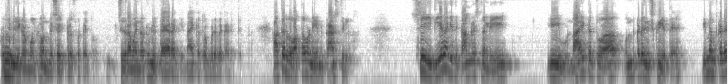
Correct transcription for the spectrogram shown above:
ಪ್ರತಿನಿಧಿಗಳ ಮೂಲಕ ಒಂದು ಮೆಸೇಜ್ ಕಳಿಸ್ಬೇಕಾಯ್ತು. ಸಿದ್ದರಾಮಯ್ಯನವರು ನೀವು ತಯಾರಾಗಿ ನಾಯಕತ್ವ ಬಿಡಬೇಕಾಗತ್ತೆ ಅಂತ. ಆ ಥರದ ವಾತಾವರಣ ಏನು ಕಾಣಿಸ್ತಿಲ್ಲ. ಸಿ ಇದೇನಾಗಿದೆ ಕಾಂಗ್ರೆಸ್ನಲ್ಲಿ ಈ ನಾಯಕತ್ವ ಒಂದು ಕಡೆ ನಿಷ್ಕ್ರಿಯತೆ ಇನ್ನೊಂದು ಕಡೆ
